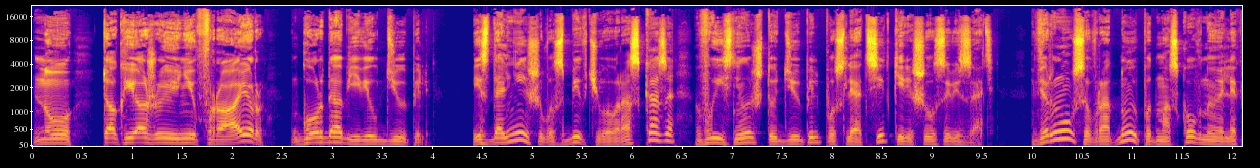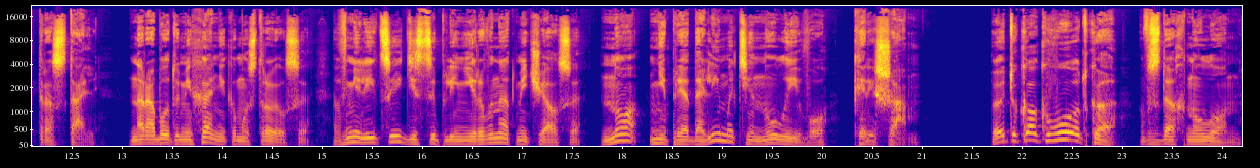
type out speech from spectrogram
«Ну, так я же и не фраер», — гордо объявил Дюпель. Из дальнейшего сбивчивого рассказа выяснилось, что Дюпель после отсидки решил завязать. Вернулся в родную подмосковную электросталь. На работу механиком устроился, в милиции дисциплинированно отмечался, но непреодолимо тянуло его к корешам. «Это как водка», Вздохнул он.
